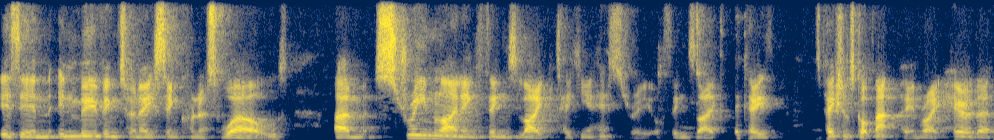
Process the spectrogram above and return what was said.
is in, in moving to an asynchronous world um, streamlining things like taking a history or things like, okay, this patient's got back pain, right? Here are the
